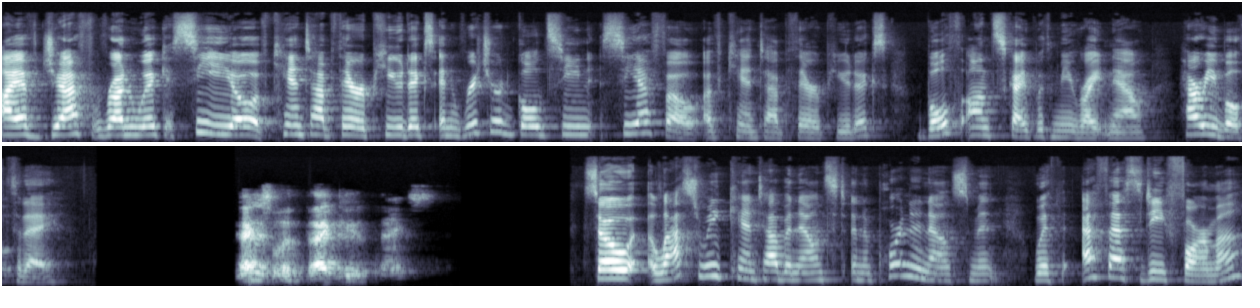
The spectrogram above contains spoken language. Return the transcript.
I have Jeff Renwick, CEO of Canntab Therapeutics, and Richard Goldstein, CFO of Canntab Therapeutics, both on Skype with me right now. How are you both today? Excellent, thank you. Thanks. So last week, Canntab announced an important announcement with FSD Pharma.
